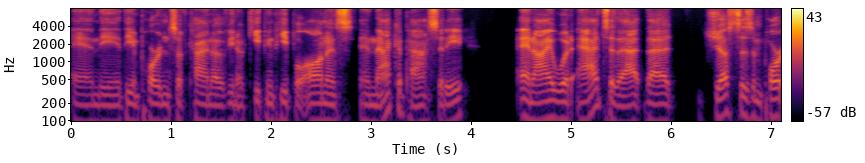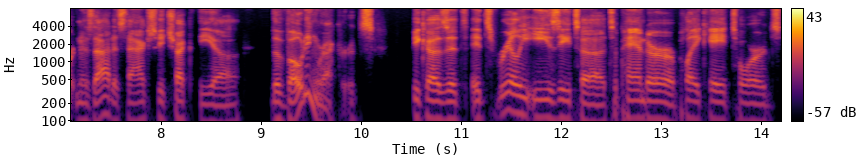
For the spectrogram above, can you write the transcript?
and the the importance of kind of you know keeping people honest in that capacity. And I would add to that that just as important as that is to actually check the uh, the voting records because it's it's really easy to to pander or placate towards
